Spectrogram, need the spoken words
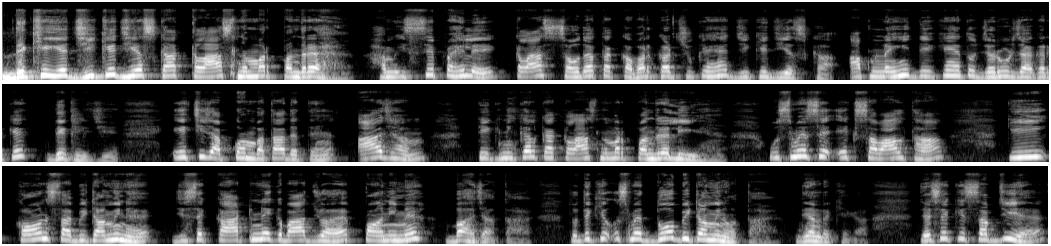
देखिए, ये GK GS का क्लास नंबर पंद्रह है। हम इससे पहले क्लास चौदह तक कवर कर चुके हैं जीके जीएस का। आप नहीं देखे हैं तो ज़रूर जा करके देख लीजिए। एक चीज़ आपको हम बता देते हैं, आज हम टेक्निकल का क्लास नंबर पंद्रह लिए हैं। उसमें से एक सवाल था कि कौन सा विटामिन है जिसे काटने के बाद जो है पानी में बह जाता है? तो देखिए, उसमें दो विटामिन होता है, ध्यान रखिएगा। जैसे कि सब्ज़ी है,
